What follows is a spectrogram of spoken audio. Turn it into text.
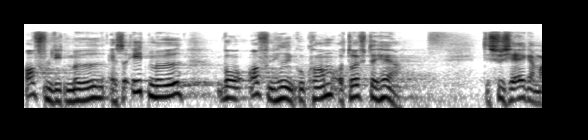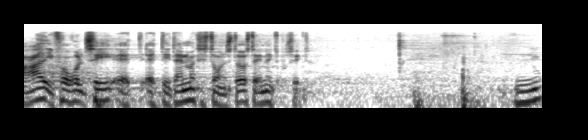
offentligt møde, altså et møde, hvor offentligheden kunne komme og drøfte det her. Det synes jeg ikke er meget i forhold til, at, at det er Danmarks historiens største anlægsprojekt. Nu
